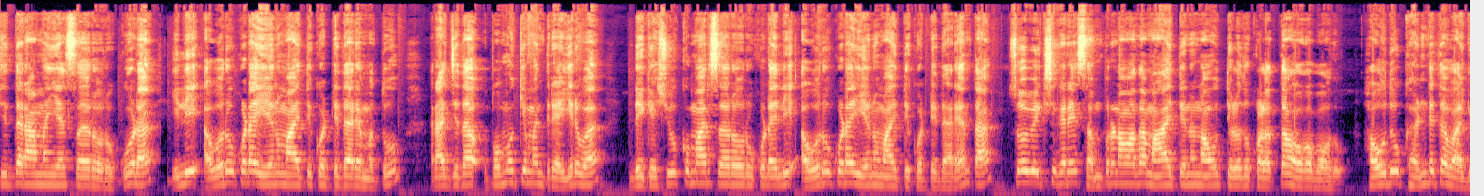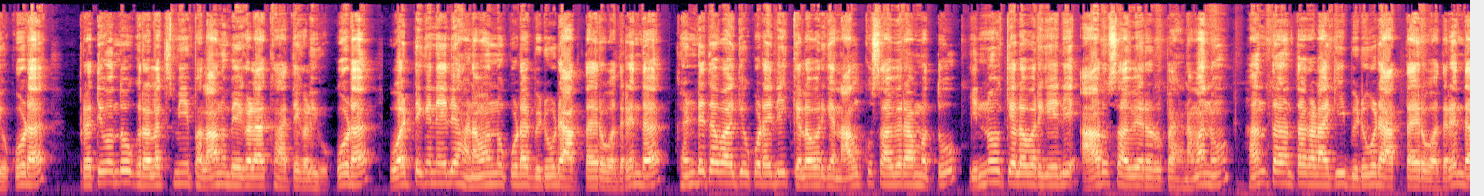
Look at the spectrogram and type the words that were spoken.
ಸಿದ್ದರಾಮಯ್ಯ ಸರ್ ಅವರು ಕೂಡ ಇಲ್ಲಿ ಅವರು ಕೂಡ ಏನು ಮಾಹಿತಿ ಕೊಟ್ಟಿದ್ದಾರೆ ಮತ್ತು ರಾಜ್ಯದ ಉಪಮುಖ್ಯಮಂತ್ರಿಯಾಗಿರುವ ಡಿ ಕೆ ಶಿವಕುಮಾರ್ ಸರ್ ಅವರು ಕೂಡ ಇಲ್ಲಿ ಅವರು ಕೂಡ ಏನು ಮಾಹಿತಿ ಕೊಟ್ಟಿದ್ದಾರೆ ಅಂತ ಸೊ ವೀಕ್ಷಕರೇ, ಸಂಪೂರ್ಣವಾದ ಮಾಹಿತಿಯನ್ನು ನಾವು ತಿಳಿದುಕೊಳ್ಳುತ್ತಾ ಹೋಗಬಹುದು. ಹೌದು, ಖಂಡಿತವಾಗಿಯೂ ಕೂಡ ಪ್ರತಿಯೊಂದು ಗೃಹಲಕ್ಷ್ಮಿ ಫಲಾನುಭವಿಗಳ ಖಾತೆಗಳಿಗೂ ಕೂಡ ಒಟ್ಟಿಗೆನೆಯಲ್ಲಿ ಹಣವನ್ನು ಕೂಡ ಬಿಡುಗಡೆ ಆಗ್ತಾ ಇರುವುದರಿಂದ ಖಂಡಿತವಾಗಿಯೂ ಕೂಡ ಇಲ್ಲಿ ಕೆಲವರಿಗೆ ನಾಲ್ಕು ಸಾವಿರ ಮತ್ತು ಇನ್ನೂ ಕೆಲವರಿಗೆ ಇಲ್ಲಿ ಆರು ಸಾವಿರ ರೂಪಾಯಿ ಹಣವನ್ನು ಹಂತ ಹಂತಗಳಾಗಿ ಬಿಡುಗಡೆ ಆಗ್ತಾ ಇರುವುದರಿಂದ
